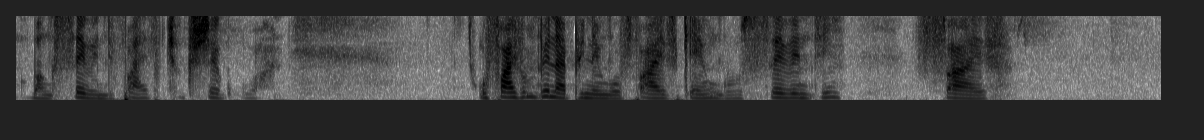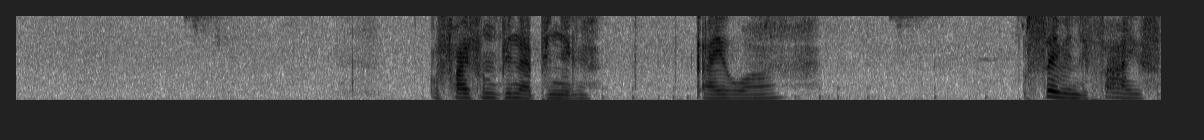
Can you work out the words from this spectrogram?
ngoba ngu-75 kutsho kushe ku-1 u-five uphinde aphinde ngo-five ke? Ngu-seventy-five u-five uphinde aphinde kayi-one? U-seventy-five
